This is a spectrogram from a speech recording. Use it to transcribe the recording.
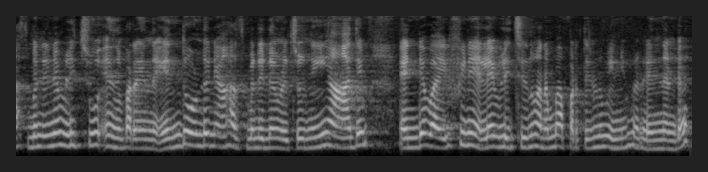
ഹസ്ബൻഡിനെ വിളിച്ചു എന്ന് പറയുന്നത്. എന്തുകൊണ്ട് ഞാൻ ഹസ്ബൻഡിനെ വിളിച്ചു? നീ ആദ്യം എന്റെ വൈഫിനെ അല്ലേ വിളിച്ചെന്ന് പറയുമ്പോൾ അപ്പുറത്തേക്ക് ബിന്നി പറയുന്നുണ്ട്.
